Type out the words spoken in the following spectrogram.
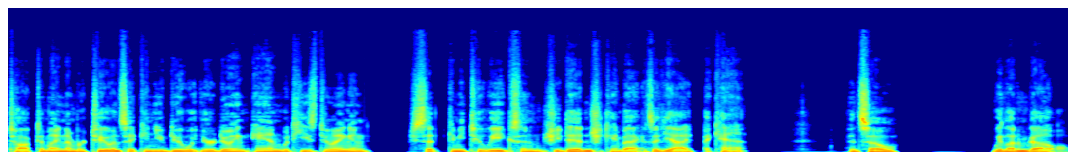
talked to my number two and say, Can you do what you're doing and what he's doing? And she said, Give me two weeks. And she did. And she came back and said, Yeah, I, I can. And so we let him go.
